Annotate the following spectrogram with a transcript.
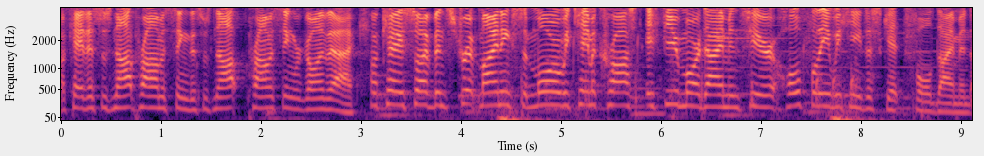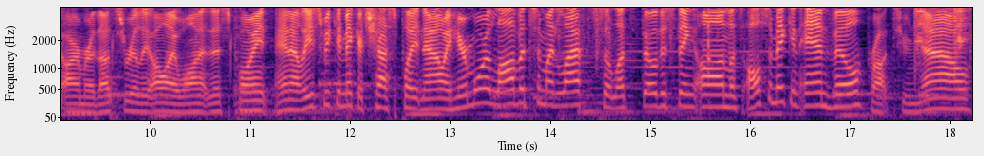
Okay, this was not promising. This was not promising. We're going back. Okay, so I've been strip mining some more. We came across a few more diamonds here. Hopefully, we can just get full diamond armor. That's really all I want at this point. And at least we can make a chest plate now. I hear more lava to my left, so let's throw this thing on. Let's also make an anvil. Prot two now.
